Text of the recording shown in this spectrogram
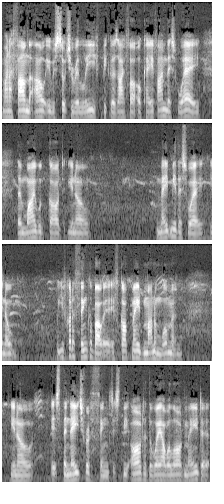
when I found that out, it was such a relief because I thought, okay, if I'm this way, then why would God, you know, make me this way? You know, but you've got to think about it. If God made man and woman, you know, it's the nature of things, it's the order, the way our Lord made it.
